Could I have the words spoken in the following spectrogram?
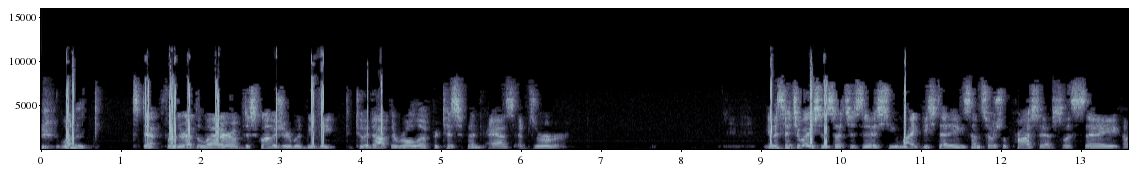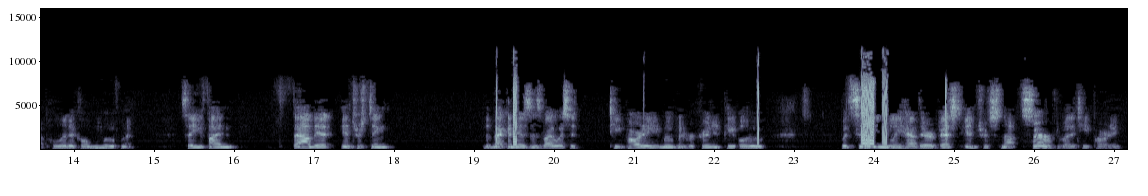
One step further up the ladder of disclosure would be the, to adopt the role of participant as observer. In a situation such as this, you might be studying some social process, let's say a political movement. Say you find found it interesting the mechanisms by which the Tea Party movement recruited people who would seemingly have their best interests not served by the Tea Party.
